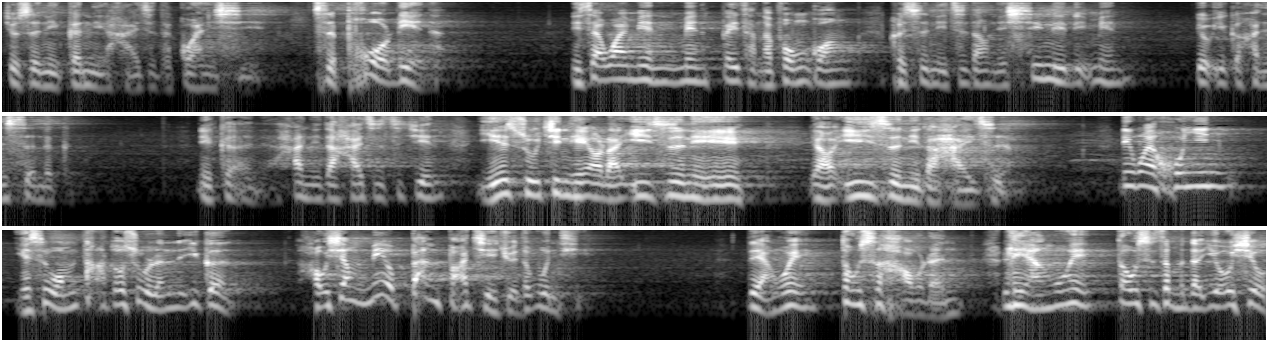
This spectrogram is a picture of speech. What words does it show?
就是你跟你孩子的关系是破裂的。你在外面面非常的风光，可是你知道你心里里面有一个很深的。你跟和你的孩子之间，耶稣今天要来医治你，要医治你的孩子。另外，婚姻也是我们大多数人的一个好像没有办法解决的问题。两位都是好人，两位都是这么的优秀，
